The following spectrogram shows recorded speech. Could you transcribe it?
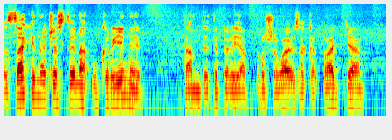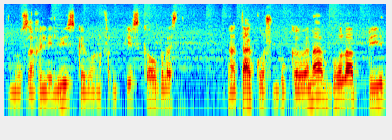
Західна частина України, там де тепер я проживаю, Закарпаття, ну взагалі Львівська, Івано-Франківська область, а також Буковина була під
